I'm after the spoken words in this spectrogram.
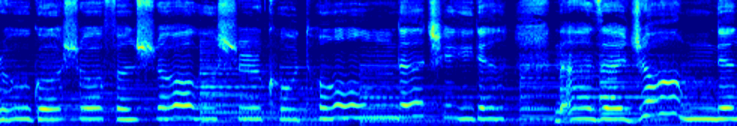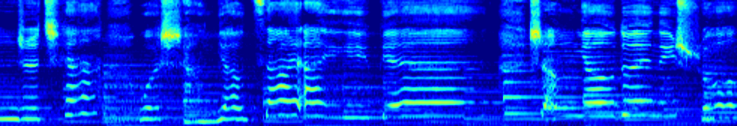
如果说分手是苦痛的起点，那在终点之前，我想要再爱一遍，想要对你说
